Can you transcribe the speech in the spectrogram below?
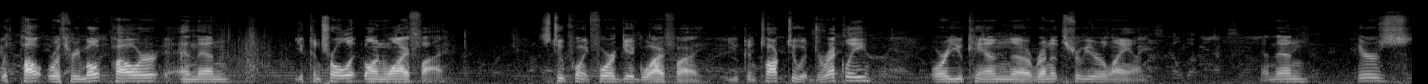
with pow- with remote power, and then you control it on Wi-Fi. It's 2.4 gig Wi-Fi. You can talk to it directly, or you can uh, run it through your LAN. And then here's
